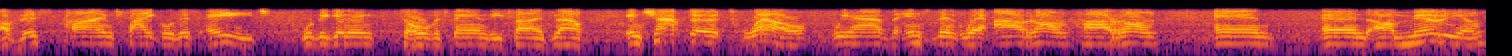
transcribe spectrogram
of this time cycle, this age, we're beginning to overstand these signs. Now, in chapter 12, we have the incident where Aaron, Haron, and and uh, Miriam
